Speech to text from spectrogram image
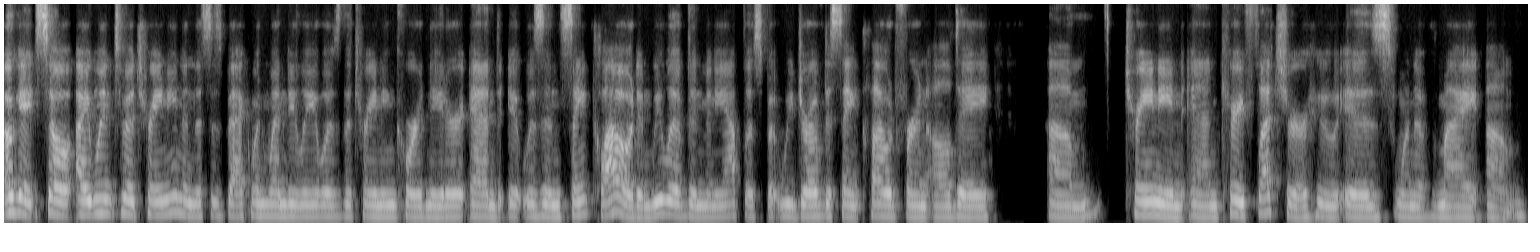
Okay, so I went to a training, and this is back when Wendy Lee was the training coordinator, and it was in St. Cloud, and we lived in Minneapolis, but we drove to St. Cloud for an all-day um, training. And Carrie Fletcher, who is one of my um,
